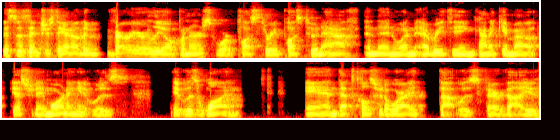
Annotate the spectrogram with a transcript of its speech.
this is interesting. I know the very early openers were plus three, plus two and a half, and then when everything kind of came out yesterday morning, it was it was one, and that's closer to where I thought was fair value,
